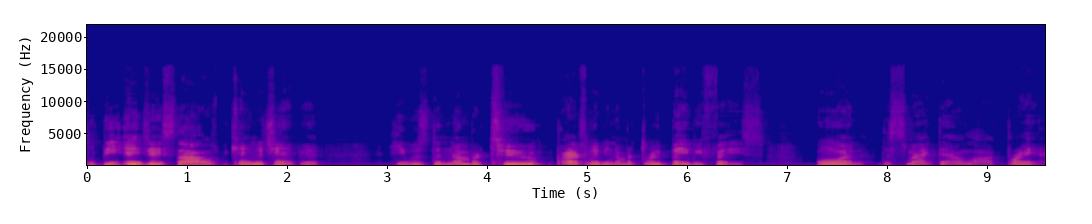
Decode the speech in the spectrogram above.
he beat AJ Styles, became the champion. He was the number two, perhaps maybe number three baby face on the SmackDown Live brand.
